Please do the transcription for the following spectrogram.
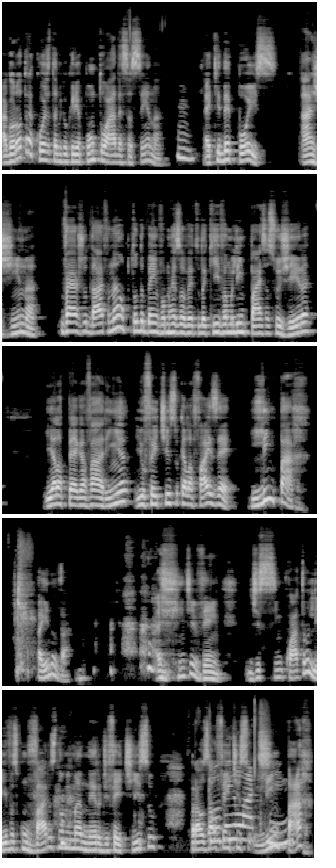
Agora, outra coisa também que eu queria pontuar dessa cena Hum. é que depois a Gina vai ajudar e fala: Não, tudo bem, vamos resolver tudo aqui, vamos limpar essa sujeira. E ela pega a varinha e o feitiço que ela faz é limpar. Aí não dá. A gente vem de cinco, quatro livros com vários nomes maneiros de feitiço para usar o Tudo em feitiço limpar.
